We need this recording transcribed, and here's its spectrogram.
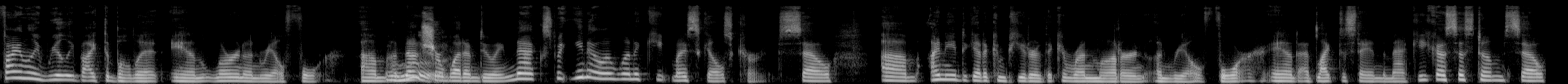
finally really bite the bullet and learn Unreal Four. Um, I'm not sure what I'm doing next, but you know I want to keep my skills current, so. Um, I need to get a computer that can run modern Unreal 4, and I'd like to stay in the Mac ecosystem. So,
